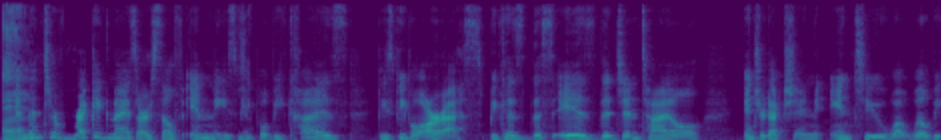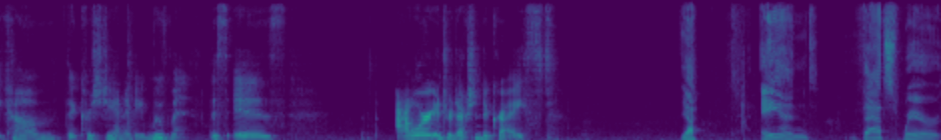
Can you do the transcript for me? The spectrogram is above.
Um, and then um, to recognize ourselves in these people yeah. because these people are us because this is the gentile introduction into what will become the christianity movement. This is our introduction to christ. Yeah. And that's where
